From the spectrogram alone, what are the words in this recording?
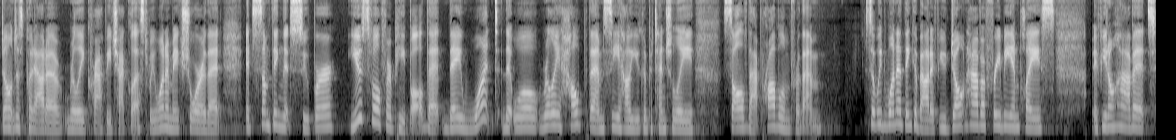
Don't just put out a really crappy checklist. We want to make sure that it's something that's super useful for people that they want that will really help them see how you could potentially solve that problem for them. So we'd want to think about if you don't have a freebie in place, if you don't have it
